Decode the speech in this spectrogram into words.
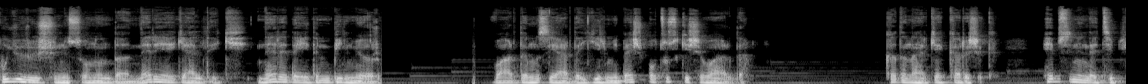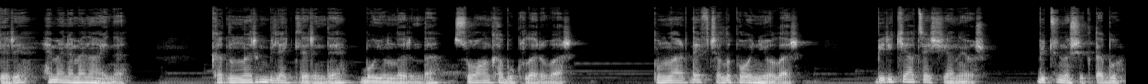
Bu yürüyüşün sonunda nereye geldik, neredeydim bilmiyorum. Vardığımız yerde 25-30 kişi vardı. Kadın erkek karışık. Hepsinin de tipleri hemen hemen aynı. Kadınların bileklerinde, boyunlarında soğan kabukları var. Bunlar def çalıp oynuyorlar. Bir iki ateş yanıyor. Bütün ışık da bu.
